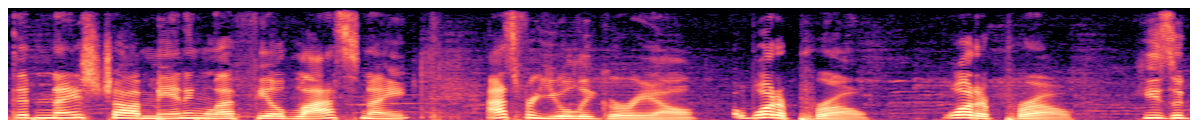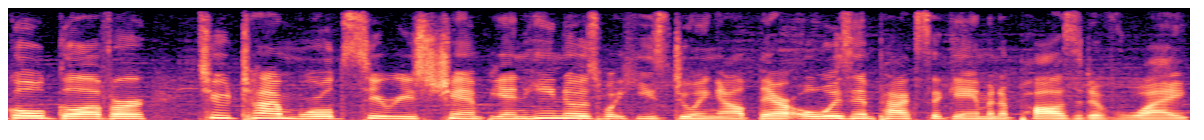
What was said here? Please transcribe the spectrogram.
Did a nice job manning left field last night. As for Yuli Gurriel, what a pro. What a pro. He's a gold glover, two time World Series champion. He knows what he's doing out there, always impacts the game in a positive way.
